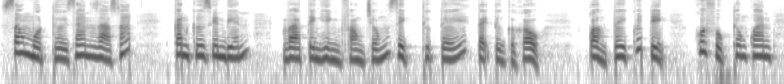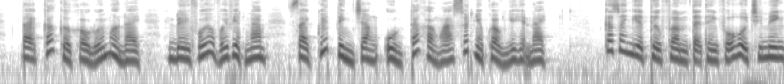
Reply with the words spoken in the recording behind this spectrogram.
Sau một thời gian giả soát, căn cứ diễn biến và tình hình phòng chống dịch thực tế tại từng cửa khẩu, Quảng Tây quyết định khôi phục thông quan tại các cửa khẩu lối mở này để phối hợp với Việt Nam giải quyết tình trạng ùn tắc hàng hóa xuất nhập khẩu như hiện nay. Các doanh nghiệp thực phẩm tại thành phố Hồ Chí Minh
